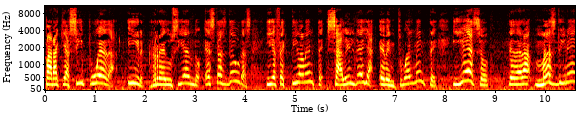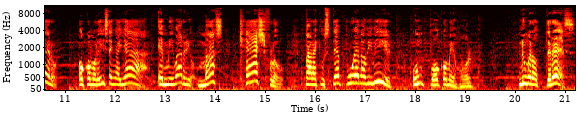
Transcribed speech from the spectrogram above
para que así pueda ir reduciendo estas deudas y efectivamente salir de ella eventualmente. Y eso te dará más dinero o como le dicen allá en mi barrio, más cash flow para que usted pueda vivir un poco mejor. Número 3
